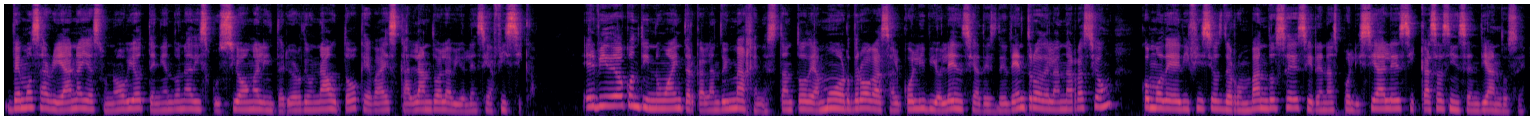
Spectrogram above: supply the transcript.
vemos a Rihanna y a su novio teniendo una discusión al interior de un auto que va escalando a la violencia física. El video continúa intercalando imágenes, tanto de amor, drogas, alcohol y violencia desde dentro de la narración, como de edificios derrumbándose, sirenas policiales y casas incendiándose,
